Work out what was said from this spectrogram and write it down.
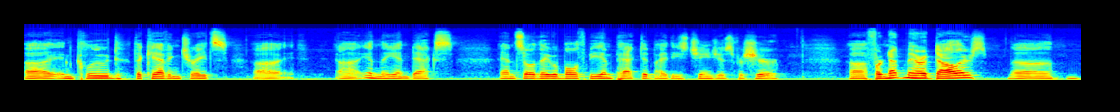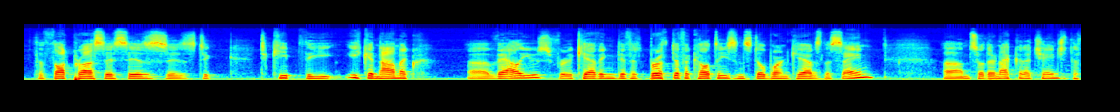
uh, include the calving traits uh, uh, in the index, and so they will both be impacted by these changes for sure. for net merit dollars, uh, the thought process is is to to keep the economic uh, values for calving birth difficulties and stillborn calves the same. Um, so they're not going to change the,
